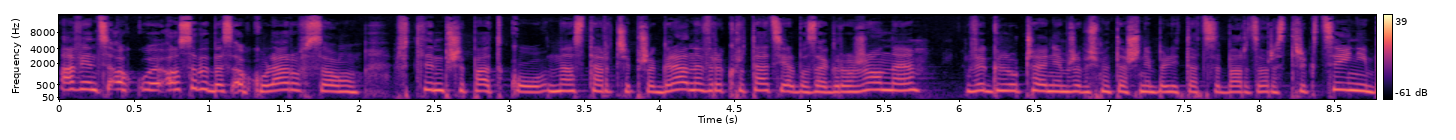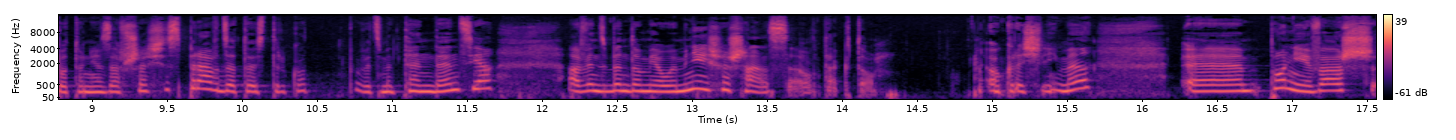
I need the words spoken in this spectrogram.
A więc osoby bez okularów są w tym przypadku na starcie przegrane w rekrutacji albo zagrożone. Wykluczeniem, żebyśmy też nie byli tacy bardzo restrykcyjni, bo to nie zawsze się sprawdza, to jest tylko powiedzmy tendencja, a więc będą miały mniejsze szanse, o tak to określimy, e, ponieważ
